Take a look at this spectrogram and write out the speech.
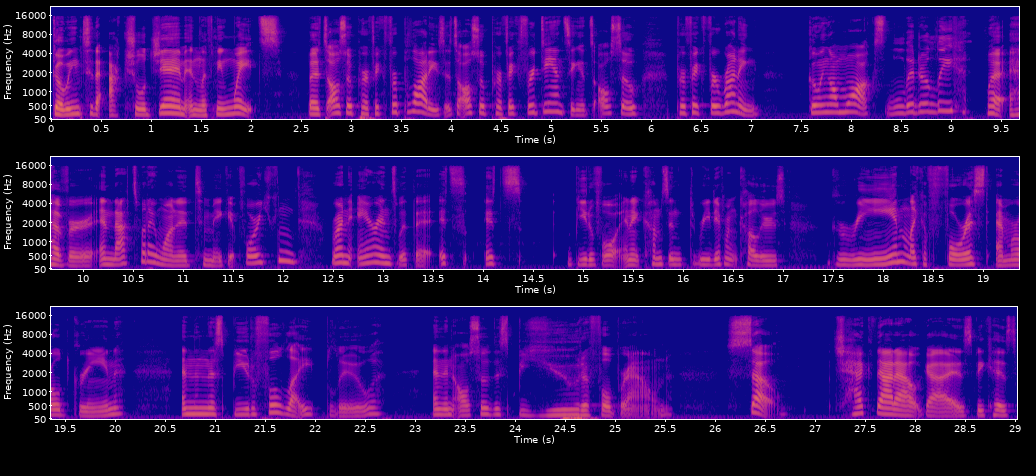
going to the actual gym and lifting weights. But it's also perfect for Pilates. It's also perfect for dancing. It's also perfect for running, going on walks, literally whatever. And that's what I wanted to make it for. You can run errands with it. It's it's beautiful and it comes in three different colors. Green, like a forest emerald green, and then this beautiful light blue, and then also this beautiful brown. So, check that out, guys, because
